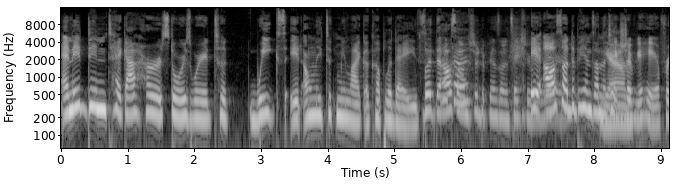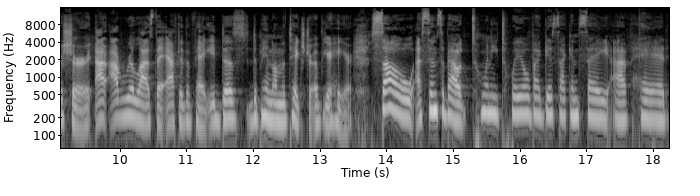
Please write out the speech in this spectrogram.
and it didn't take. I heard stories where it took weeks. It only took me like a couple of days. But that also, Okay. I'm sure, depends on the texture. Of your It also hair. depends on the Yeah. texture of your hair for sure. I, I realized that after the fact. It does depend on the texture of your hair. So, uh, since about 2012, I guess I can say I've had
